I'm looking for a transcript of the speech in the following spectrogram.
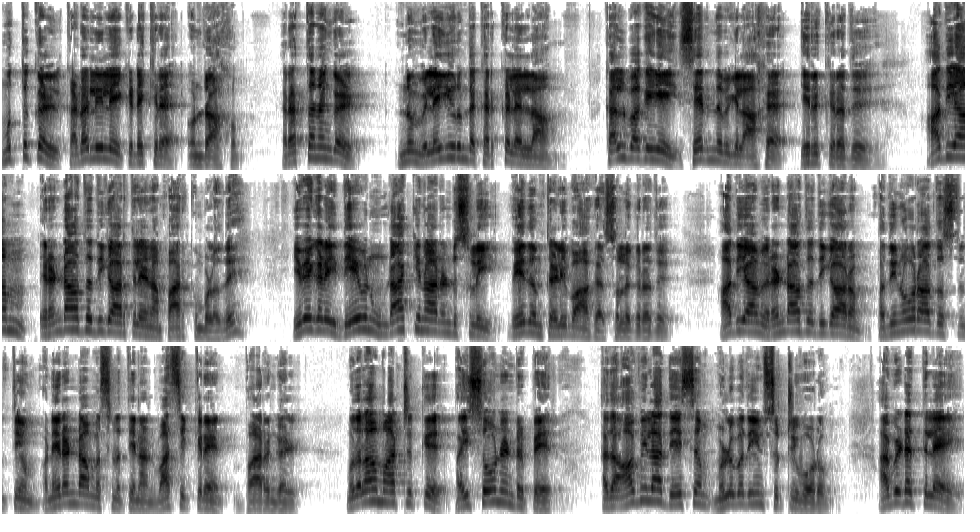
முத்துக்கள் கடலிலே கிடைக்கிற ஒன்றாகும். ரத்தனங்கள் இன்னும் விலையுறந்த கற்கள் எல்லாம் கல் வகையை சேர்ந்தவைகளாக இருக்கிறது. ஆதியாம் இரண்டாவது அதிகாரத்திலே நாம் பார்க்கும் பொழுது இவைகளை தேவன் உண்டாக்கினார் என்று சொல்லி வேதம் தெளிவாக சொல்லுகிறது. ஆதியாம் இரண்டாவது அதிகாரம் பதினோராவது வசனத்தையும் பன்னிரெண்டாம் வசனத்தை நான் வாசிக்கிறேன். பாருங்கள். முதலாம் ஆற்றுக்கு பைசோன் என்று பேர். அது ஆவிலா தேசம் முழுவதையும் சுற்றி ஓடும். அவ்விடத்திலே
